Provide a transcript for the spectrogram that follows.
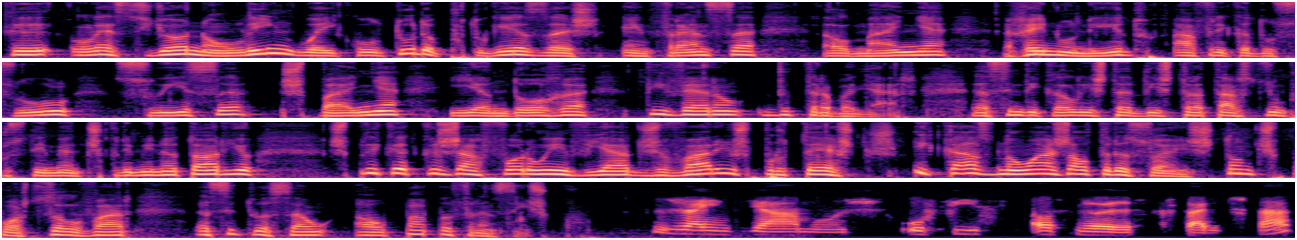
que lecionam língua e cultura portuguesas em França, Alemanha, Reino Unido, África do Sul, Suíça, Espanha e Andorra tiveram de trabalhar. A sindicalista diz tratar-se de um procedimento discriminatório, explica que já foram enviados vários protestos e, caso não haja alterações, estão dispostos a levar a situação ao Papa Francisco. Já enviamos ofício ao Sr. Secretário de Estado,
